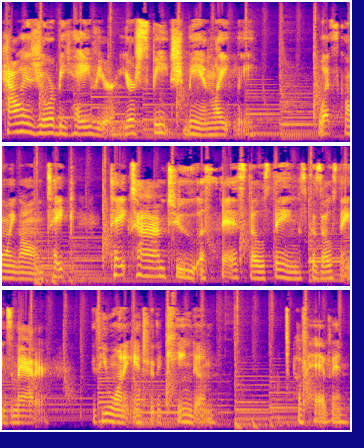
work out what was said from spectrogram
How has your behavior, your speech been lately? What's going on? Take Take time to assess those things because those things matter if you want to enter the kingdom of heaven.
